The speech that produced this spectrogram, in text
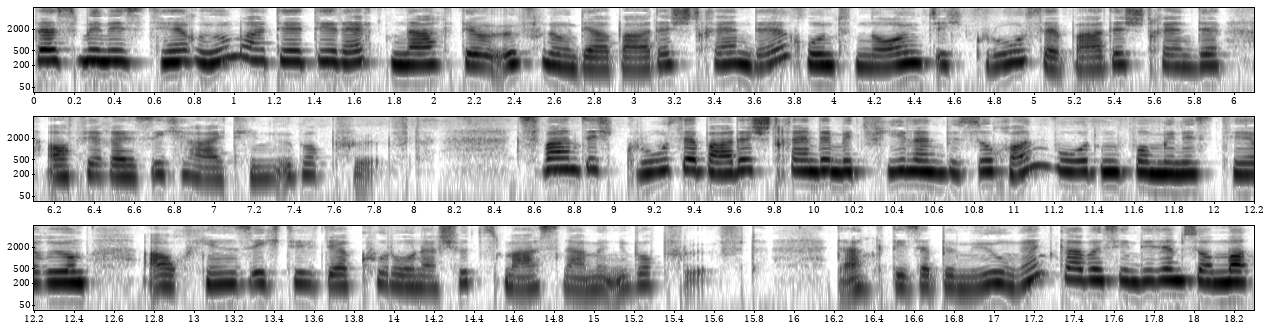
Das Ministerium hatte direkt nach der Öffnung der Badestrände rund 90 große Badestrände auf ihre Sicherheit hin überprüft. 20 große Badestrände mit vielen Besuchern wurden vom Ministerium auch hinsichtlich der Corona-Schutzmaßnahmen überprüft. Dank dieser Bemühungen gab es in diesem Sommer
